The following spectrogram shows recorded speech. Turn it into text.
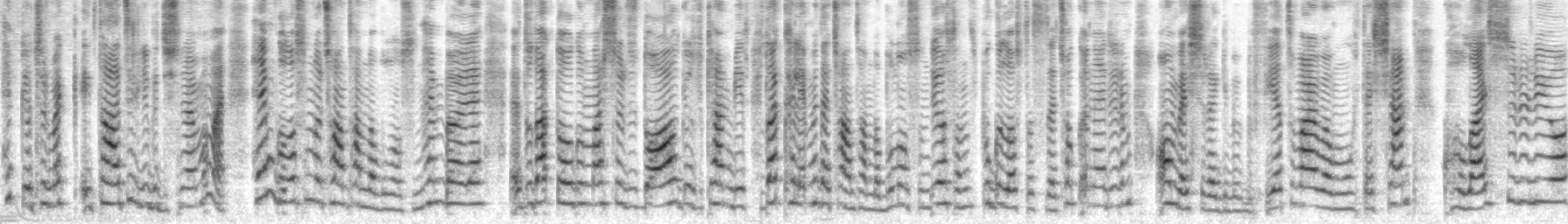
Hep götürmek e, tatil gibi düşünüyorum ama hem glossum da çantamda bulunsun hem böyle e, dudak dolgunlaştırıcı doğal gözüken bir dudak kalemi de çantamda bulunsun diyorsanız bu gloss da size çok öneririm. 15 lira gibi bir fiyatı var ve muhteşem kolay sürülüyor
